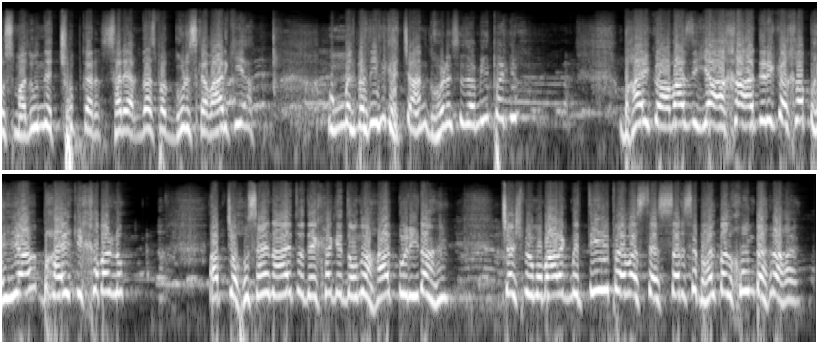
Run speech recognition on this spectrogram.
उस मदून ने छुप कर सर अकदस पर का वार किया। उम्मल बनीन का चाँद घोड़े से ज़मीन पर गिरा। भाई को आवाज़ दी, या अखा आदरी का खा भैया, भाई की खबर लो। अब जो हुसैन आए तो देखा कि दोनों हाथ बुरीदा हैं। चश्मे मुबारक में तीर पे वस्ते सर से भल भल खून बह रहा है।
